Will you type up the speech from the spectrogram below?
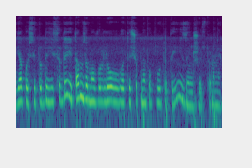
якось і туди, і сюди, і там замовлювати, щоб не поплутати, і з іншої сторони.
